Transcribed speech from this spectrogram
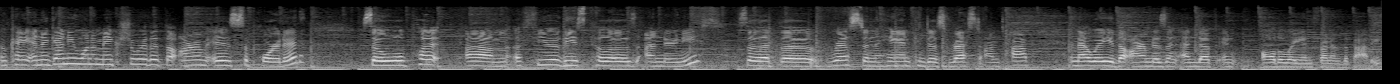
Okay, and again, you wanna make sure that the arm is supported. So we'll put um, a few of these pillows underneath so that the wrist and the hand can just rest on top, and that way the arm doesn't end up in, all the way in front of the body.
